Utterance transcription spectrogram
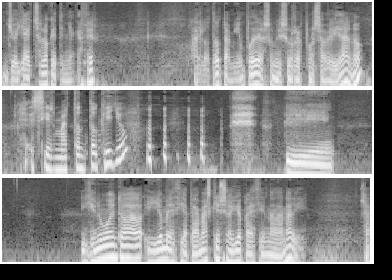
yo ya he hecho lo que tenía que hacer. El otro también puede asumir su responsabilidad, ¿no? Si es más tonto que yo. y y en un momento dado, y yo me decía, pero además, ¿quién soy yo para decir nada a nadie? O sea,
